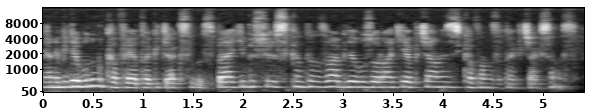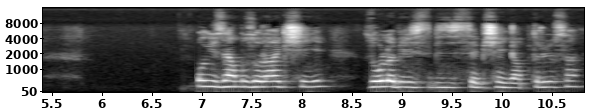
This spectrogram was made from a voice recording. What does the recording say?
Yani bir de bunu mu kafaya takacaksınız? Belki bir sürü sıkıntınız var. Bir de bu zoraki yapacağınız iş kafanıza takacaksınız. O yüzden bu zoraki şeyi zorla birisi bizi size bir şey yaptırıyorsa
